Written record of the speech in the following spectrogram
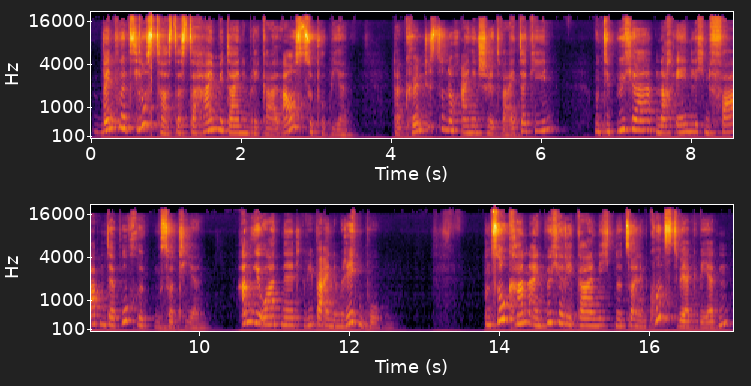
Wenn du jetzt Lust hast, das daheim mit deinem Regal auszuprobieren, dann könntest du noch einen Schritt weiter gehen und die Bücher nach ähnlichen Farben der Buchrücken sortieren, angeordnet wie bei einem Regenbogen. Und so kann ein Bücherregal nicht nur zu einem Kunstwerk werden,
